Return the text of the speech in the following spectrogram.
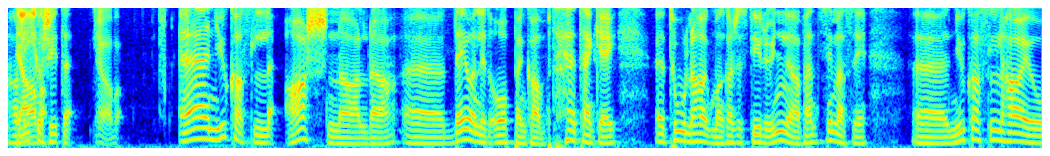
Han Ja liker da. å skyte. Ja da. Eh, Newcastle-Arsenal, da. Eh, det er jo en litt åpen kamp, tenker jeg. Eh, to lag man kanskje styrer unna fantasymessig. Eh, Newcastle har jo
